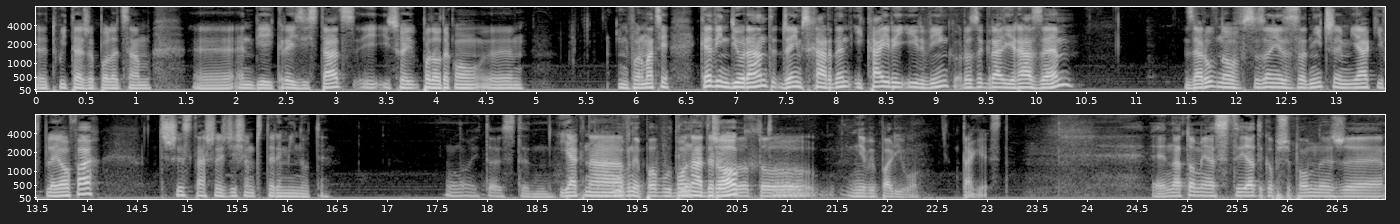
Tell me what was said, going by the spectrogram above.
e, Twitterze polecam e, NBA Crazy Stats i, i słuchaj, podał taką y, informację. Kevin Durant, James Harden i Kyrie Irving rozegrali razem zarówno w sezonie zasadniczym, jak i w playoffach 364 minuty. No i to jest ten jak na główny powód, ponad rok to, to nie wypaliło. Tak jest. E, natomiast ja tylko przypomnę, że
